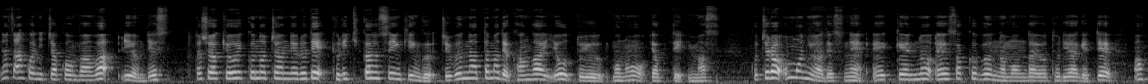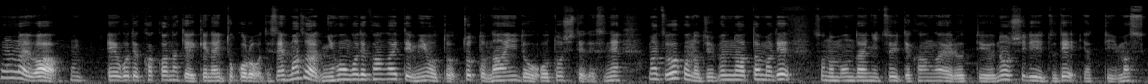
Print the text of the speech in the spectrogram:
皆さんこんにちはこんばんは。リオンです。私は教育のチャンネルでクリティカルシンキング自分の頭で考えようというものをやっています。こちら主にはですね英検の英作文の問題を取り上げて、まあ、本来は英語で書かなきゃいけないところをですねまずは日本語で考えてみようとちょっと難易度を落としてですねまずはこの自分の頭でその問題について考えるっていうのをシリーズでやっています。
